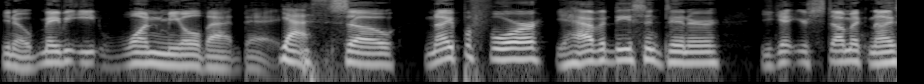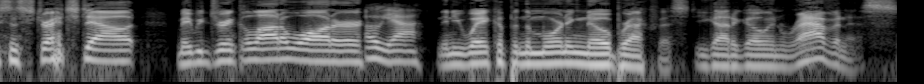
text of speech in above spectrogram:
you know, maybe eat one meal that day. Yes. So, night before, you have a decent dinner, you get your stomach nice and stretched out, maybe drink a lot of water. Oh yeah. Then you wake up in the morning, no breakfast. You got to go in ravenous.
